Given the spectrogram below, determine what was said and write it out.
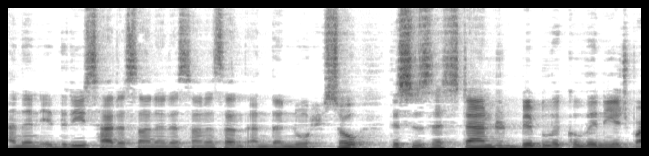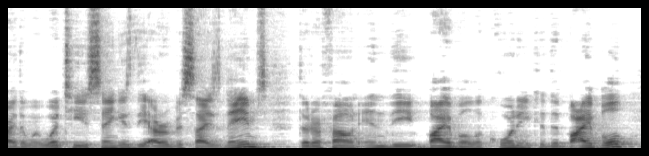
And then Idris had a son and a son and a son, and then Nuh. So this is a standard biblical lineage, by the way. What he is saying is the Arabicized names that are found in the Bible. According to the Bible,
